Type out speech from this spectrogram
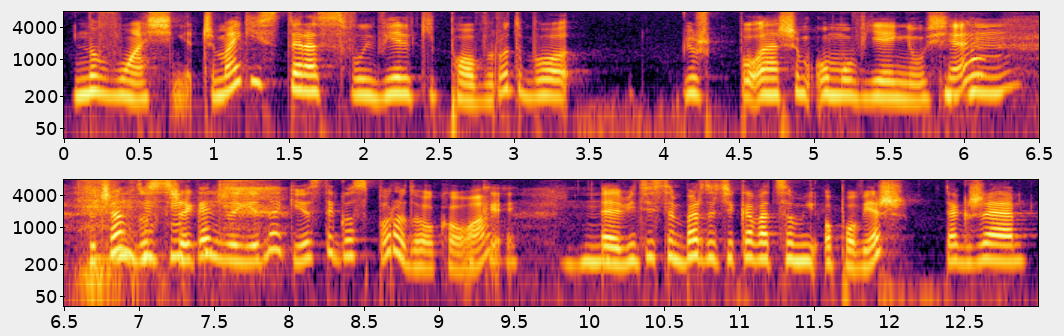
no właśnie, czy ma jakiś teraz swój wielki powrót, bo już po naszym umówieniu się Mhm. zaczęłam dostrzegać, że jednak jest tego sporo dookoła. Okej. Mhm. E, więc jestem bardzo ciekawa, co mi opowiesz. Także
